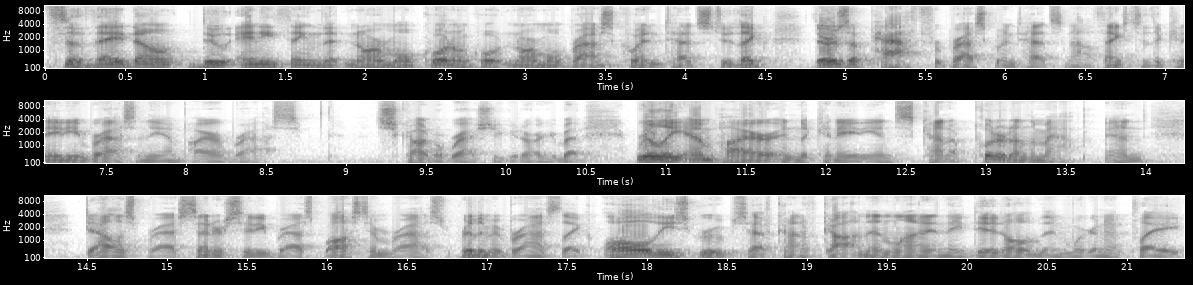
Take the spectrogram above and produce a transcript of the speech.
So they don't do anything that normal, quote unquote, normal brass quintets do. Like there's a path for brass quintets now, thanks to the Canadian brass and the Empire brass. Chicago brass, you could argue, but really Empire and the Canadians kind of put it on the map. And Dallas brass, Center City brass, Boston brass, Rhythm and brass, like all these groups have kind of gotten in line and they did all. Then we're going to play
